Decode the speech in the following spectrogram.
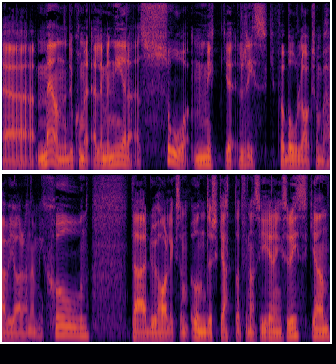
Eh, men du kommer eliminera så mycket risk för bolag som behöver göra en emission där du har liksom underskattat finansieringsrisken.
